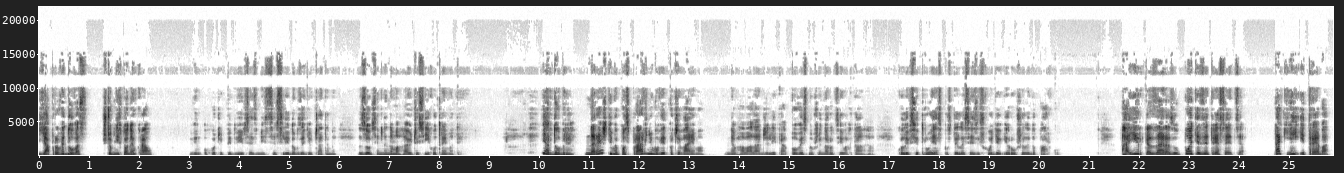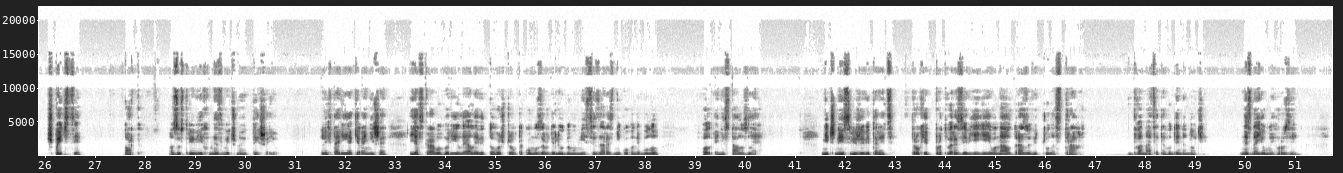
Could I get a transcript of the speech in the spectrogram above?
Я проведу вас, щоб ніхто не вкрав. Він охоче підвівся з місця слідом за дівчатами, зовсім не намагаючись їх утримати. Як добре, нарешті ми по-справжньому відпочиваємо, не вгавала Анжеліка, повиснувши на руці вахтанга, коли всі троє спустилися зі сходів і рушили до парку. А Ірка зараз у потязі трясеться. Так їй і треба, шпичці. Парк зустрів їх незвичною тишею. Ліхтарі, як і раніше, яскраво горіли, але від того, що в такому завжди людному місці зараз нікого не було, Олені стало зле. Нічний свіжий вітерець трохи протверезив її, і вона одразу відчула страх. Дванадцята година ночі. Незнайомий грузин.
